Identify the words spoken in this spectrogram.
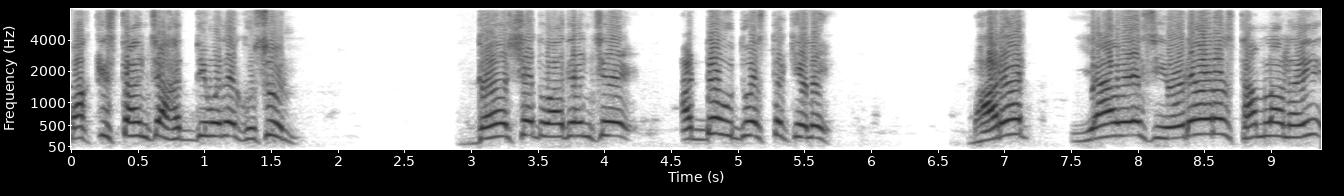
पाकिस्तानच्या हद्दीमध्ये घुसून दहशतवाद्यांचे अड्डे उद्ध्वस्त केले. भारत यावेळेस एवढ्यावरच थांबला नाही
